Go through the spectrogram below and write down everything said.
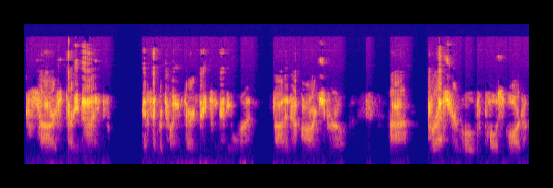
Casares, 39, December 23rd, 1991. Found in an orange grove. Uh, breast removed post-mortem.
